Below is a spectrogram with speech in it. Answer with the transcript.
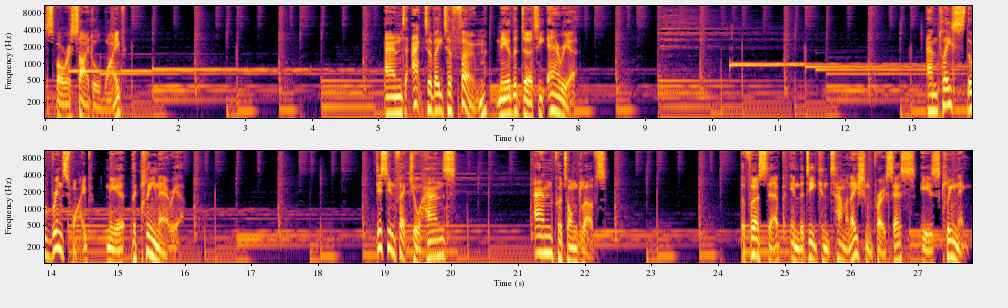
sporicidal wipe, and activator foam near the dirty area. And place the rinse wipe near the clean area. Disinfect your hands and put on gloves. The first step in the decontamination process is cleaning.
